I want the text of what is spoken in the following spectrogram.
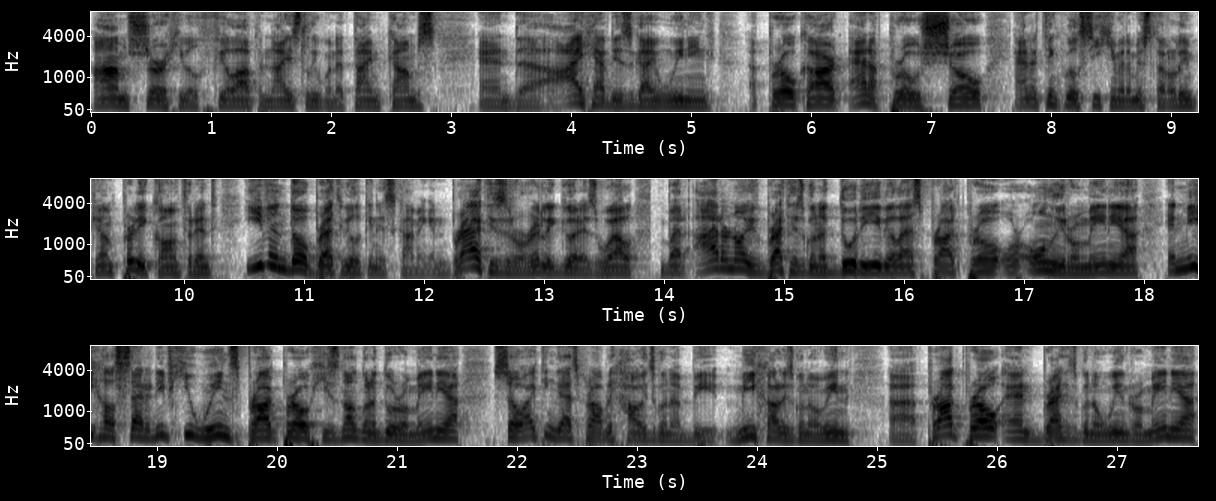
I'm sure he will fill up nicely when the time comes. And uh, I have this guy winning a pro card and a pro show, and I think we'll see him at a Mr. Olympia. I'm pretty confident, even though Brett Wilkin is coming, and Brett is really good as well, but I don't know if Brett is gonna do the EVLS Prague Pro or only Romania, and Michal said that if he wins Prague Pro, he's not gonna do Romania, so I think that's probably how it's gonna be. Michal is gonna win uh, Prague Pro and Brett is gonna win Romania.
